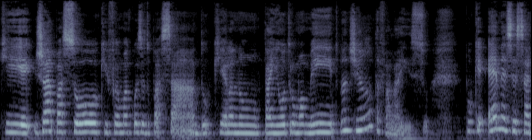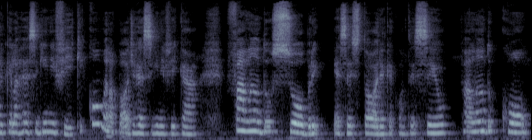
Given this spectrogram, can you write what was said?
que já passou, que foi uma coisa do passado, que ela não está em outro momento. Não adianta falar isso, porque é necessário que ela ressignifique. Como ela pode ressignificar? Falando sobre essa história que aconteceu, falando com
